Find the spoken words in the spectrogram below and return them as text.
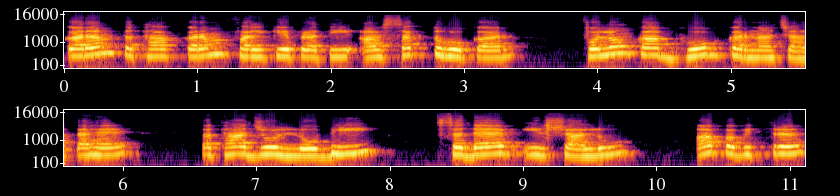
कर्म तथा कर्म फल के प्रति आसक्त होकर फलों का भोग करना चाहता है तथा जो लोभी, सदैव ईर्षालु अपवित्र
